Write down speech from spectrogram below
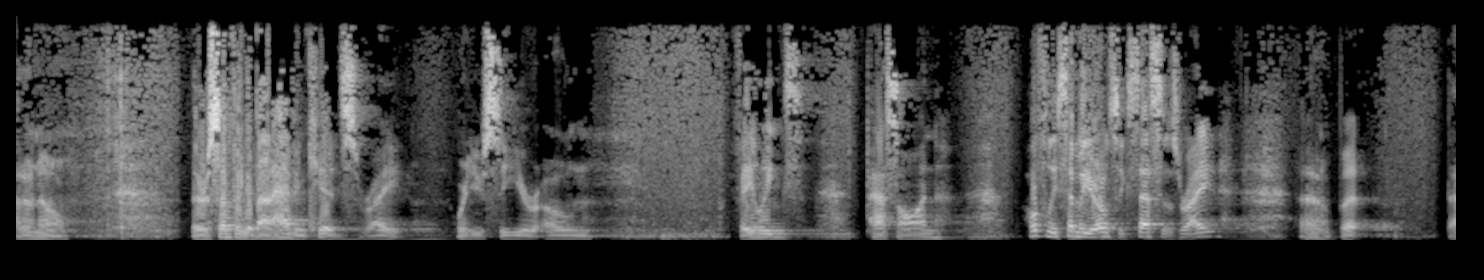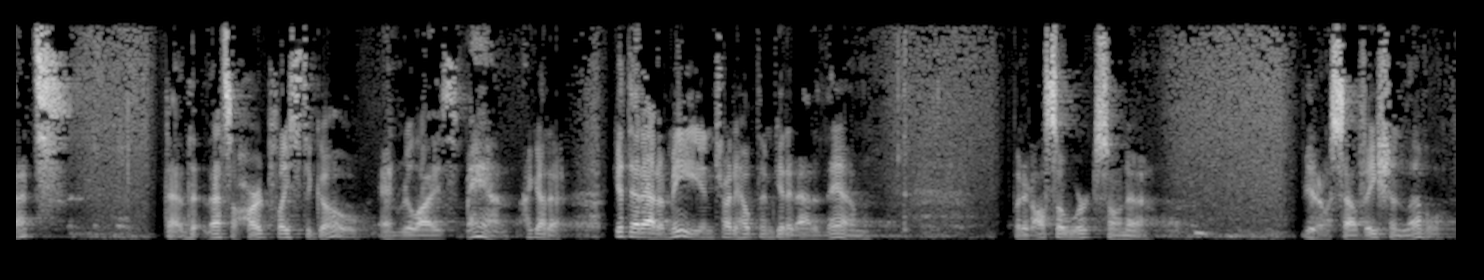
I don't know. There's something about having kids, right? Where you see your own failings pass on. Hopefully some of your own successes, right? Uh, but that's that, that's a hard place to go and realize, man, I gotta get that out of me and try to help them get it out of them. But it also works on a, you know, salvation level.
